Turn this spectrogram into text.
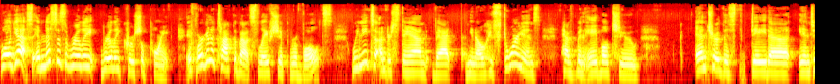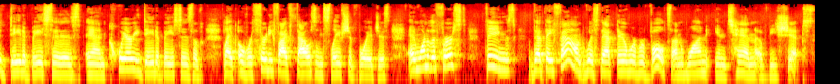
Well, yes, and this is a really, really crucial point. If we're going to talk about slave ship revolts, we need to understand that, you know, historians have been able to enter this data into databases and query databases of like over 35,000 slave ship voyages. And one of the first things that they found was that there were revolts on one in 10 of these ships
